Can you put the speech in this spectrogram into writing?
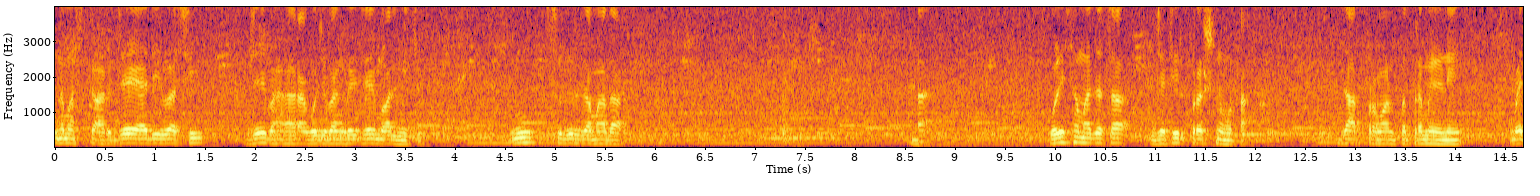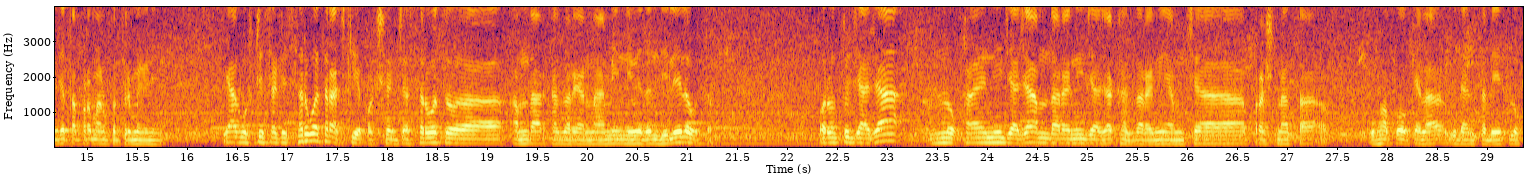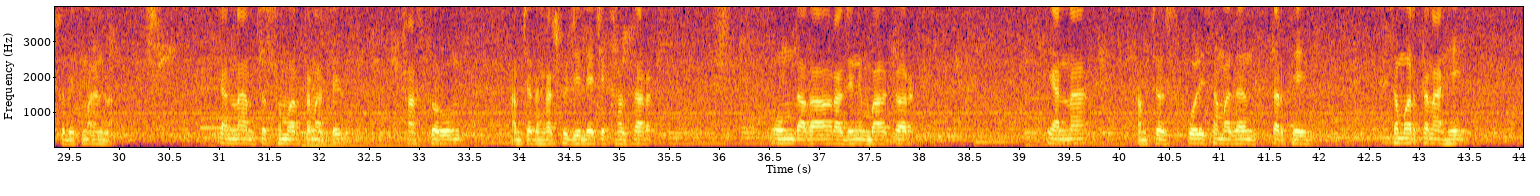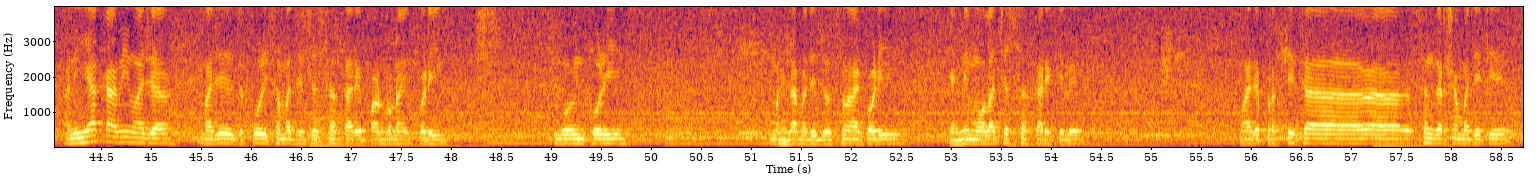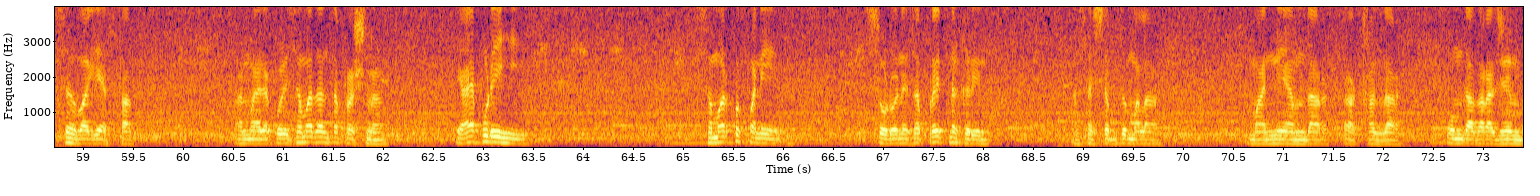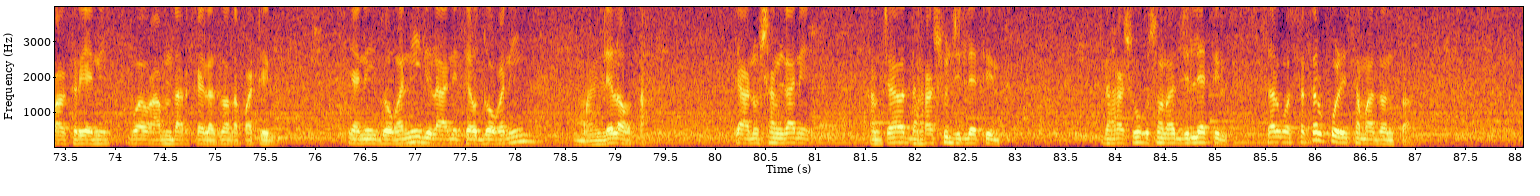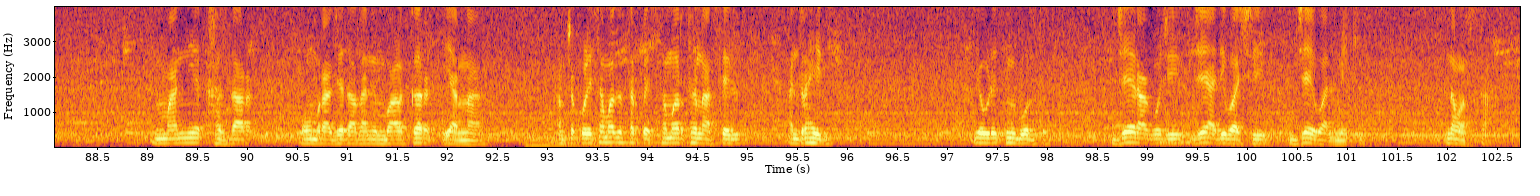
नमस्कार जय आदिवासी जय भा राघोजी बांगरे जय वाल्मिकी. मी सुधीर जमादार. कोळी समाजाचा जटिल प्रश्न होता. जात प्रमाणपत्र मिळणे वैधता प्रमाणपत्र मिळणे या गोष्टीसाठी सर्वच राजकीय पक्षांच्या सर्वच आमदार खासदार यांना आम्ही निवेदन दिलेलं होतं. परंतु ज्या ज्या लोकांनी ज्या ज्या आमदारांनी ज्या ज्या खासदारांनी आमच्या प्रश्नाचा उहापोह केला विधानसभेत लोकसभेत मांडला. त्यांना आमचं समर्थन असेल खास करून आमच्या धाराशिव जिल्ह्याचे खासदार ओमदादा राजे निंबाळकर यांना आमच्या कोळी समाजातर्फे समर्थन आहे. आणि या कामी माझ्या माझे कोळी समाजाचे सहकार्य पांडुनाईक पडी गोविंद कोळी महिलामध्ये ज्योत्सनायकवाडी यांनी मोलाचे सहकार्य केले. माझ्या प्रत्येक संघर्षामध्ये ते सहभागी असतात. आणि माझ्या कोळी समाजांचा प्रश्न यापुढेही समर्पकपणे सोडवण्याचा प्रयत्न करीन असा शब्द मला माननीय आमदार खासदार ओमदादा राजे निंबाळकर यांनी व आमदार कैलासदादा पाटील यांनी दोघांनीही दिला आणि त्या दोघांनी मांडलेला होता. त्या अनुषंगाने आमच्या धाराशिव जिल्ह्यातील धाराशिव उस्मानाबाद जिल्ह्यातील सर्व सकल कोळी समाजांचा माननीय खासदार ओमराजे दादा निंबाळकर यांना आमच्या कोळी समाजातर्फे समर्थन असेल आणि राहील एवढेच मी बोलतो. जय राघोजी जय आदिवासी जय वाल्मिकी. नमस्कार.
